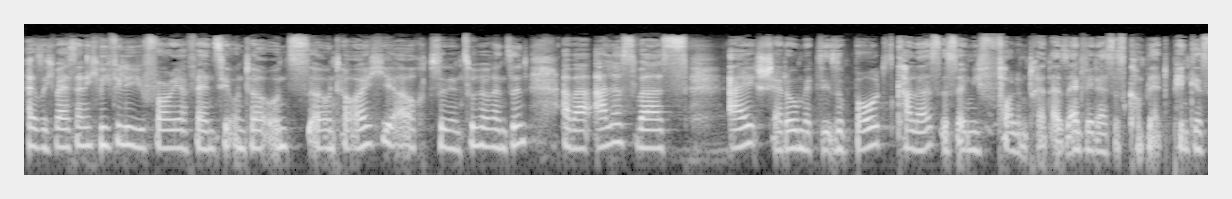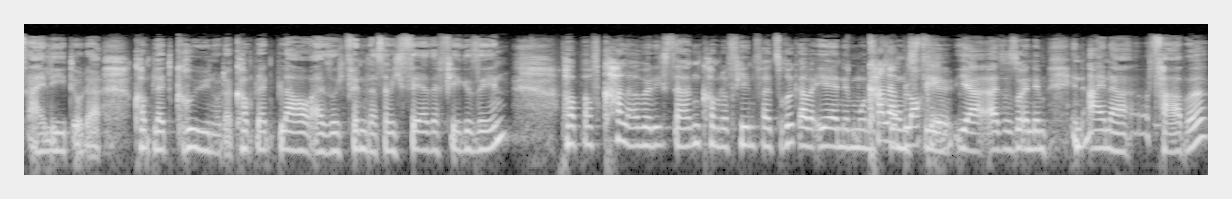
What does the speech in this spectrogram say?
Also ich weiß ja nicht, wie viele Euphoria-Fans hier unter uns, äh, unter euch hier auch zu den Zuhörern sind, aber alles, was Eyeshadow mit so bold Colors ist irgendwie voll im Trend. Also entweder ist es komplett pinkes Eyelid oder komplett grün oder komplett blau. Also ich finde, das habe ich sehr, sehr viel gesehen. Pop of Color würde ich sagen, kommt auf jeden Fall zurück, aber eher in dem Monochrom-Stil. Ja, also so in dem, in einer Farbe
